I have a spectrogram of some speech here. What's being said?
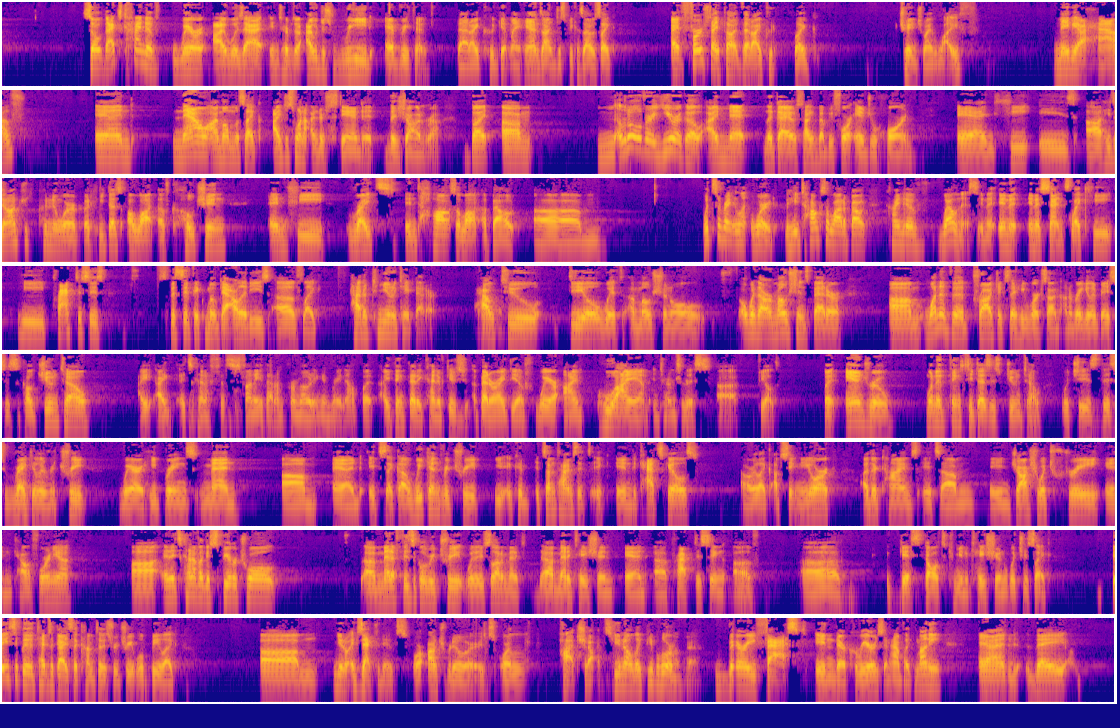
so that's kind of where I was at in terms of I would just read everything that I could get my hands on just because I was like at first I thought that I could like change my life. Maybe I have. And now I'm almost like I just want to understand it, the genre. But um, a little over a year ago, I met the guy I was talking about before, Andrew Horn, and he is uh, he's an entrepreneur, but he does a lot of coaching, and he writes and talks a lot about um, what's the right word? He talks a lot about kind of wellness in a in a in a sense. Like he he practices specific modalities of like how to communicate better, how to deal with emotional or with our emotions better. Um, one of the projects that he works on on a regular basis is called Junto. I, I, it's kind of funny that I'm promoting him right now, but I think that it kind of gives you a better idea of where I'm, who I am in terms of this uh, field. But Andrew, one of the things he does is Junto, which is this regular retreat where he brings men, um, and it's like a weekend retreat. It could, it sometimes it's in the Catskills or like upstate New York. Other times it's um, in Joshua Tree in California uh, and it's kind of like a spiritual, uh, metaphysical retreat where there's a lot of med- uh, meditation and uh, practicing of uh, Gestalt communication, which is like basically the types of guys that come to this retreat will be like, um, you know, executives or entrepreneurs or like hot shots, you know, like people who are okay. Very fast in their careers and have like money and they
